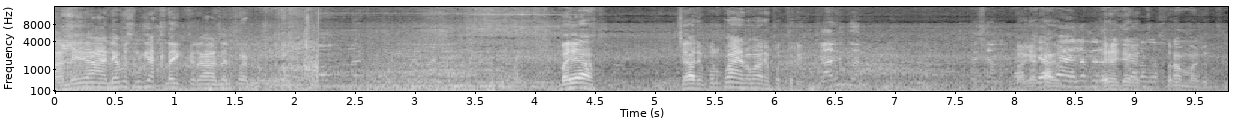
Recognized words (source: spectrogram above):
आणि आल्यापासून घेतला एक आजारी पडला. भैया चारी पण पाहायला मारे पत्री. बघा काय हे जगात ब्रह्मागत.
